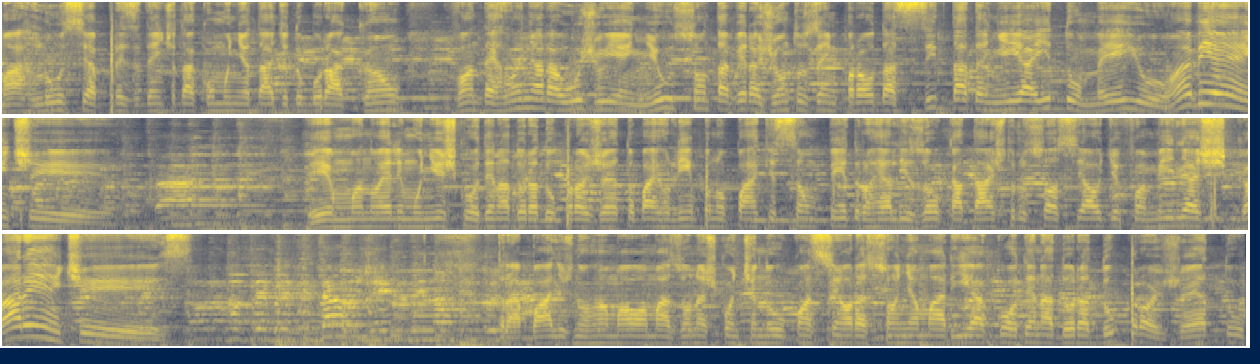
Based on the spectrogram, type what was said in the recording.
Marlúcia, presidente da comunidade do Buracão, Vanderlane Araújo e Enilson Taveira juntos em prol da cidadania e do meio ambiente. Emanuele Muniz, coordenadora do projeto Bairro Limpo no Parque São Pedro, realizou o cadastro social de famílias carentes. Trabalhos no ramal Amazonas continuam com a senhora Sônia Maria, coordenadora do projeto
